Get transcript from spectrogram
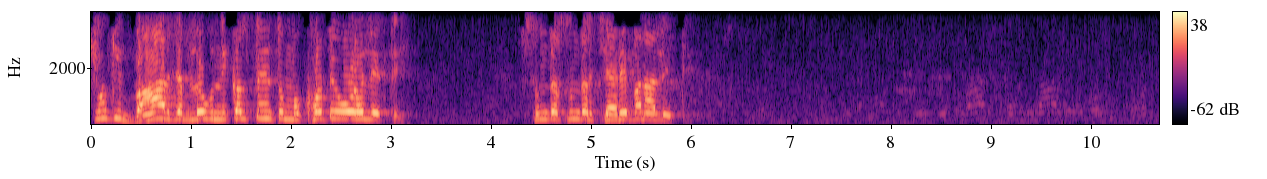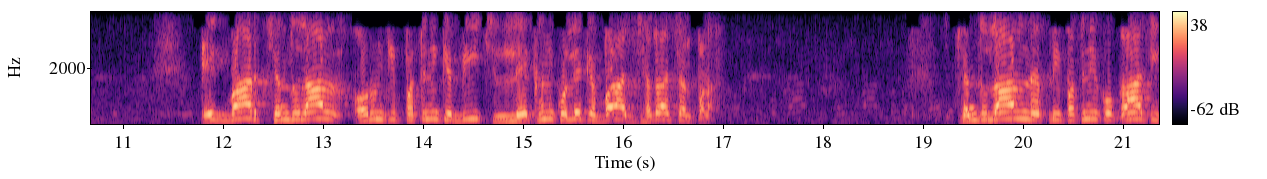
क्योंकि बाहर जब लोग निकलते हैं तो मुखौटे ओढ़ लेते सुंदर सुंदर चेहरे बना लेते। एक बार चंदुलाल और उनकी पत्नी के बीच लेखन को लेकर बड़ा झगड़ा चल पड़ा। चंदुलाल ने अपनी पत्नी को कहा कि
